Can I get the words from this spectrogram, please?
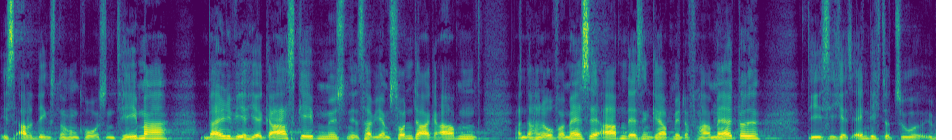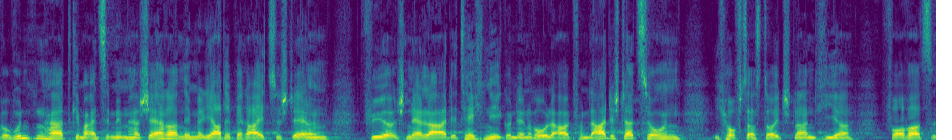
ist allerdings noch ein großes Thema, weil wir hier Gas geben müssen. Jetzt habe ich am Sonntagabend an der Hannover Messe Abendessen gehabt mit der Frau Merkel, die sich jetzt endlich dazu überwunden hat, gemeinsam mit dem Herrn Scherer eine Milliarde bereitzustellen für Schnellladetechnik und den Rollout von Ladestationen. Ich hoffe, dass Deutschland hier vorwärts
